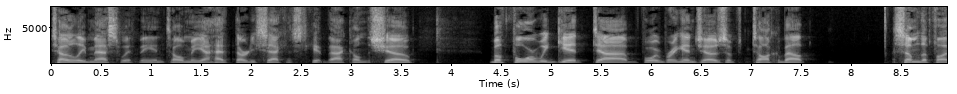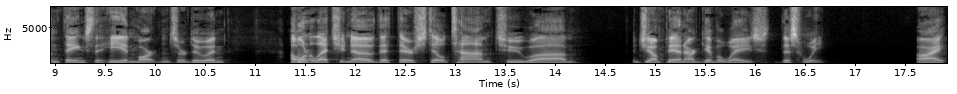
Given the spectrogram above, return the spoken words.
totally messed with me and told me I had 30 seconds to get back on the show. Before we get uh, before we bring in Joseph to talk about some of the fun things that he and Martins are doing. I want to let you know that there's still time to um, jump in our giveaways this week. All right.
